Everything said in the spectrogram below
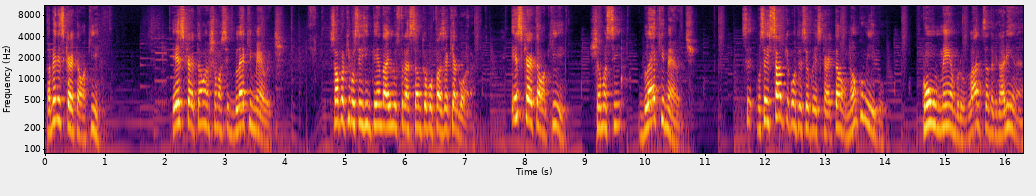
Tá vendo esse cartão aqui? Esse cartão chama-se Black Merit. Só para que vocês entendam a ilustração que eu vou fazer aqui agora. Esse cartão aqui chama-se Black Merit. Vocês sabem o que aconteceu com esse cartão? Não comigo. Com um membro lá de Santa Catarina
